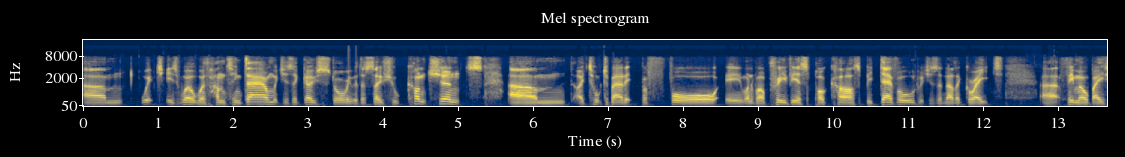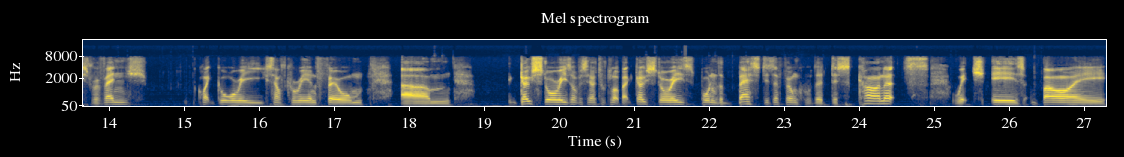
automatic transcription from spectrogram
um, which is well worth hunting down, which is a ghost story with a social conscience. Um, I talked about it before in one of our previous podcasts, Bedeviled, which is another great uh, female based revenge. Quite gory South Korean film. Um, ghost stories. Obviously, I talked a lot about ghost stories. One of the best is a film called The Discarnates, which is by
